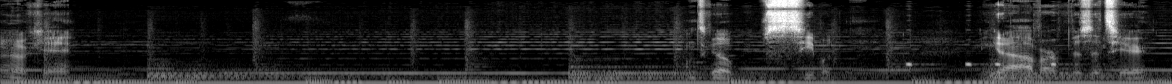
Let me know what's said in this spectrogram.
Okay. Let's go see what we can get out of our visits here.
